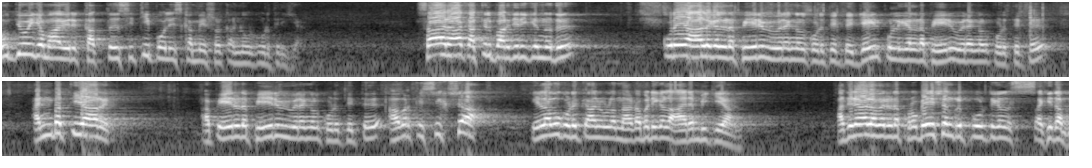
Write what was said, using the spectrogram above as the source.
ഔദ്യോഗികമായ ഒരു കത്ത് സിറ്റി പോലീസ് കമ്മീഷണർ കണ്ണൂർ കൊടുത്തിരിക്കുകയാണ്. സാർ ആ കത്തിൽ പറഞ്ഞിരിക്കുന്നത് കുറേ ആളുകളുടെ പേര് വിവരങ്ങൾ കൊടുത്തിട്ട് ജയിൽ പുള്ളികളുടെ പേര് വിവരങ്ങൾ കൊടുത്തിട്ട് അൻപത്തിയാറ് ആ പേരുടെ പേര് വിവരങ്ങൾ കൊടുത്തിട്ട് അവർക്ക് ശിക്ഷ ഇളവ് കൊടുക്കാനുള്ള നടപടികൾ ആരംഭിക്കുകയാണ്. അതിനാൽ അവരുടെ പ്രൊബേഷൻ റിപ്പോർട്ടുകൾ സഹിതം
